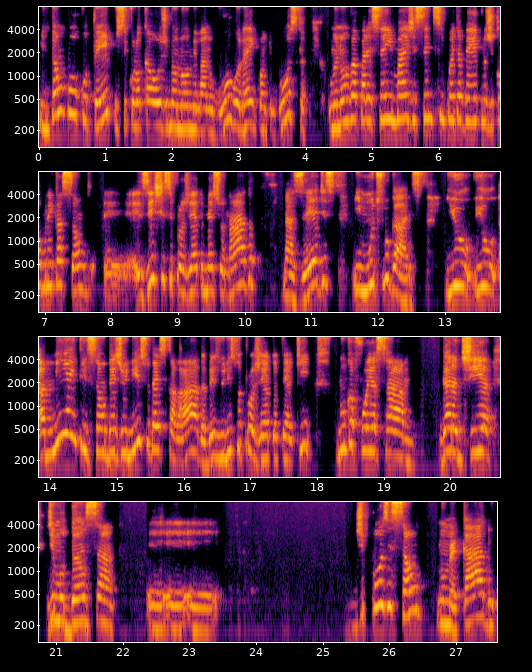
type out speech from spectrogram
em tão pouco tempo, se colocar hoje meu nome lá no Google, né, enquanto busca, o meu nome vai aparecer em mais de 150 veículos de comunicação. É, existe esse projeto mencionado nas redes e em muitos lugares. E, o, e o, a minha intenção desde o início da escalada, desde o início do projeto até aqui, nunca foi essa garantia de mudança é, é, é de posição no mercado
